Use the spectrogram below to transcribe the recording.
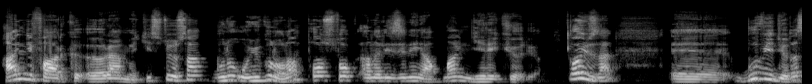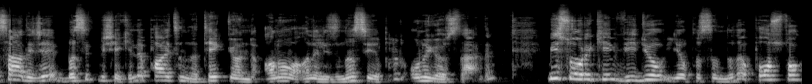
hangi farkı öğrenmek istiyorsan buna uygun olan post-hoc analizini yapman gerekiyor diyor. O yüzden e, bu videoda sadece basit bir şekilde Python'da tek yönlü ANOVA analizi nasıl yapılır onu gösterdim. Bir sonraki video yapısında da post-hoc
